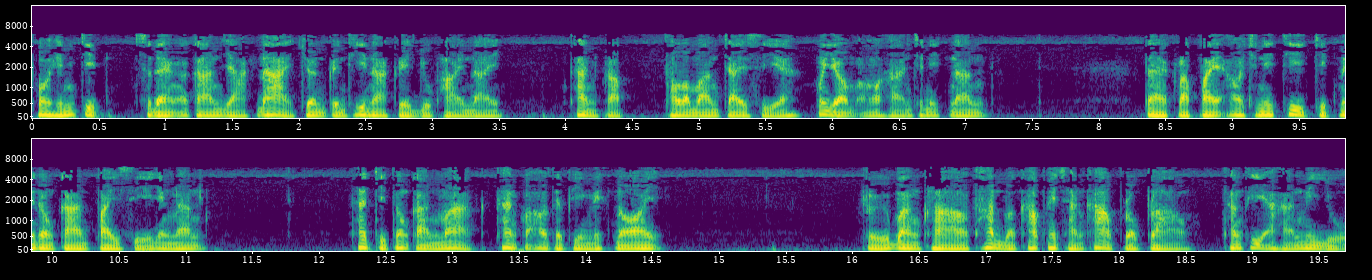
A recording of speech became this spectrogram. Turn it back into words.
พอเห็นจิตแสดงอาการอยากได้จนเป็นที่น่าเกลียดอยู่ภายใน ท่านกลับ ทรมานใจเสียไม่ยอมเอาอาหารชนิดนั้น แต่กลับไปเอาชนิดที่จิตไม่ต้องการไปเสียอย่างนั้น ถ้าจิตต้องการมากท่านก็เอาแต่เพียงเล็กน้อย หรือบางคราวท่านบังคับให้ฉันข้าวเปล่าๆทั้งที่อาหารมีอยู่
